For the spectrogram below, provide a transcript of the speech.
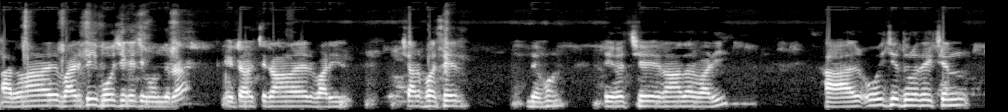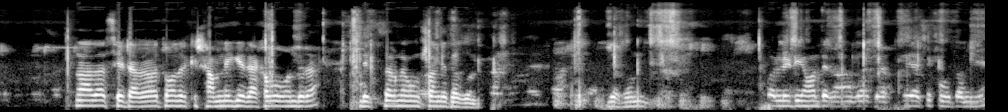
আর রানা রায়ের বাড়িতেই পৌঁছে গেছে বন্ধুরা। এটা হচ্ছে রানা রায়ের বাড়ির চারপাশের, দেখুন, এই হচ্ছে রানাদার বাড়ি। আর ওই যে দূরে দেখছেন আলাদা সেট আপ এবার তোমাদেরকে সামনে গিয়ে দেখাবো বন্ধুরা। দেখতে থাকুন এবং সঙ্গে থাকুন। দেখুন অলরেডি আমাদের রানাদা ব্যস্ত হয়ে আছে কৌতল নিয়ে।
